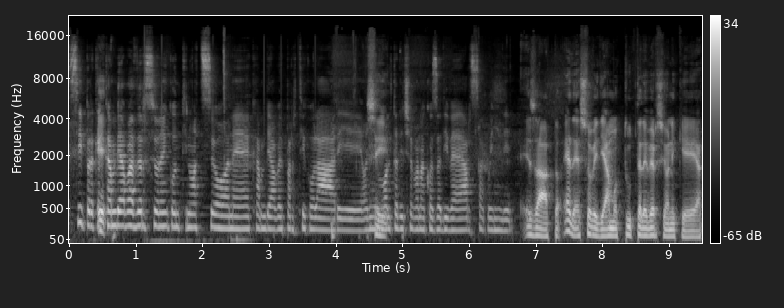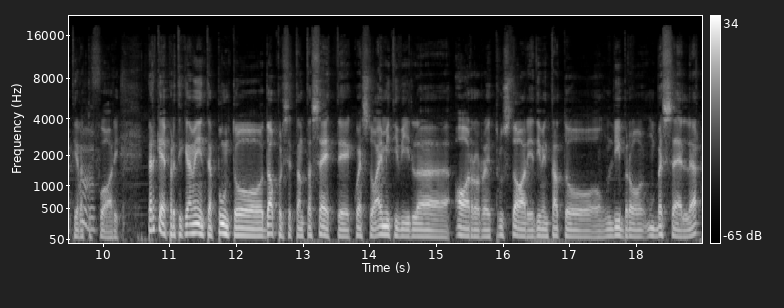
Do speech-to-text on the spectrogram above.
Sì, perché e... cambiava versione in continuazione, cambiava i particolari, ogni sì. volta diceva una cosa diversa, quindi... Esatto, e adesso vediamo tutte le versioni che ha tirato mm. fuori. Perché praticamente appunto dopo il 77 questo Amityville eh, Horror e True Story è diventato un libro, un bestseller.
